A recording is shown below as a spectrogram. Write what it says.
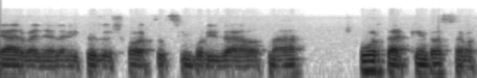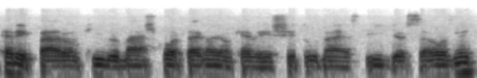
járvány elleni közös harcot szimbolizálhatná. Sportákként azt hiszem a kerékpáron kívül más sportág nagyon kevéssé tudná ezt így összehozni.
